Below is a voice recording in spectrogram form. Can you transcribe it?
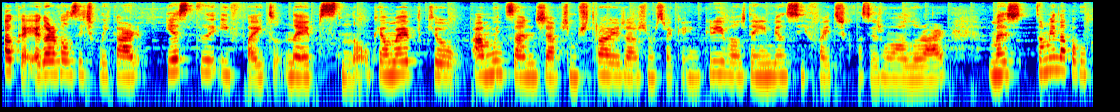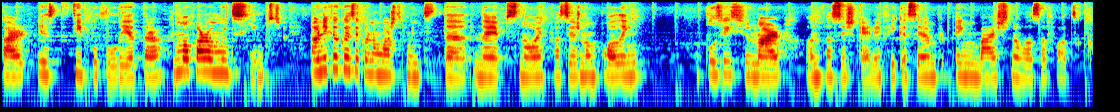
Ok, agora vou-vos explicar este efeito na app Snow, que é uma app que eu há muitos anos já vos mostrei, já vos mostrei que é incrível, tem imensos efeitos que vocês vão adorar, mas também dá para colocar este tipo de letra de uma forma muito simples. A única coisa que eu não gosto muito da, na app Snow é que vocês não podem posicionar onde vocês querem, fica sempre em baixo na vossa foto, que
